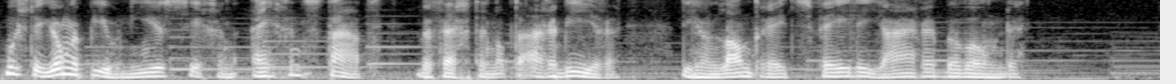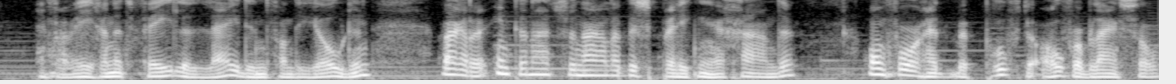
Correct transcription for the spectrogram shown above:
moesten jonge pioniers zich een eigen staat bevechten op de Arabieren, die hun land reeds vele jaren bewoonden. En vanwege het vele lijden van de Joden waren er internationale besprekingen gaande om voor het beproefde overblijfsel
